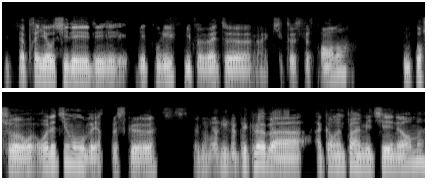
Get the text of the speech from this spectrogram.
Et puis après, il y a aussi des, des, des poulies qui peuvent être, euh, qui peuvent se prendre. Une course re- relativement ouverte parce que le gagnant du Jockey Club a, a quand même pas un métier énorme.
